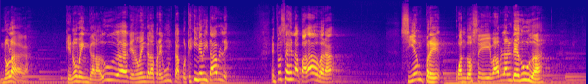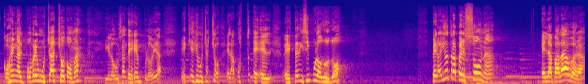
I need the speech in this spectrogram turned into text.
no la haga. Que no venga la duda, que no venga la pregunta, porque es inevitable. Entonces en la palabra, siempre cuando se va a hablar de duda, cogen al pobre muchacho Tomás y lo usan de ejemplo. Mira, es que muchacho, el, este discípulo dudó. Pero hay otra persona en la palabra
